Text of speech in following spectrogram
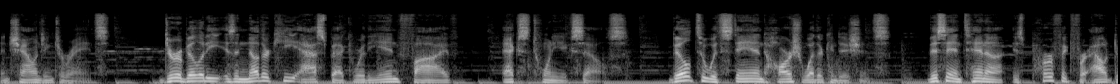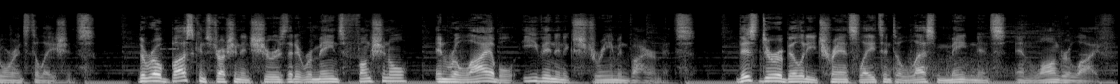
and challenging terrains. Durability is another key aspect where the N5 X20 excels. Built to withstand harsh weather conditions, this antenna is perfect for outdoor installations. The robust construction ensures that it remains functional and reliable even in extreme environments. This durability translates into less maintenance and longer life,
